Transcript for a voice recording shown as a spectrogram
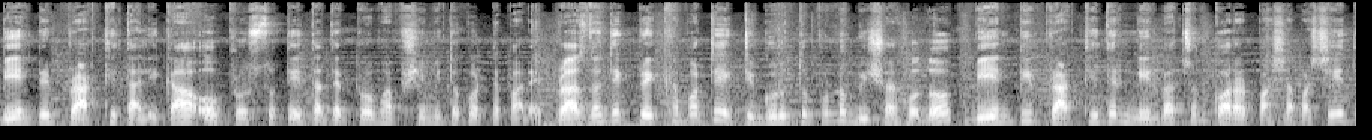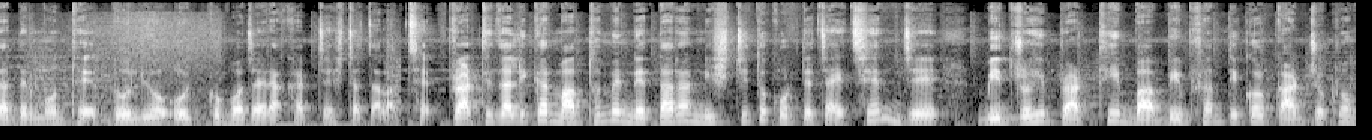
বিএনপির প্রার্থী তালিকা ও প্রস্তুতি তাদের প্রভাব সীমিত করতে পারে। রাজনৈতিক প্রেক্ষাপটে একটি গুরুত্বপূর্ণ বিষয় হলো, বিএনপি প্রার্থীদের নির্বাচন করার পাশাপাশি তাদের মধ্যে দলীয় ঐক্য বজায় রাখার চেষ্টা চালাচ্ছে। প্রার্থী তালিকার মাধ্যমে নেতারা নিশ্চিত করতে চাইছেন যে বিদ্রোহী প্রার্থী বা বিভ্রান্তিকর কার্যক্রম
